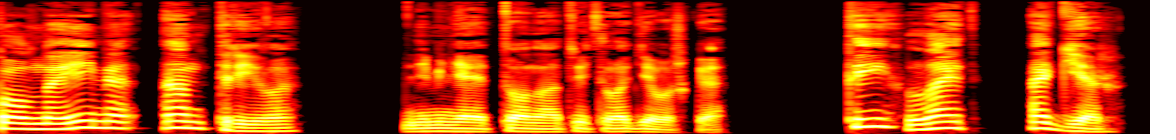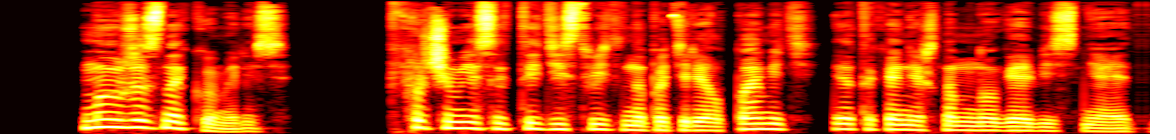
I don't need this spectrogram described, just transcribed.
Полное имя — Ан Трила», — не меняя тона, ответила девушка. «Ты Лайт Агер. Мы уже знакомились. Впрочем, если ты действительно потерял память, это, конечно, многое объясняет.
